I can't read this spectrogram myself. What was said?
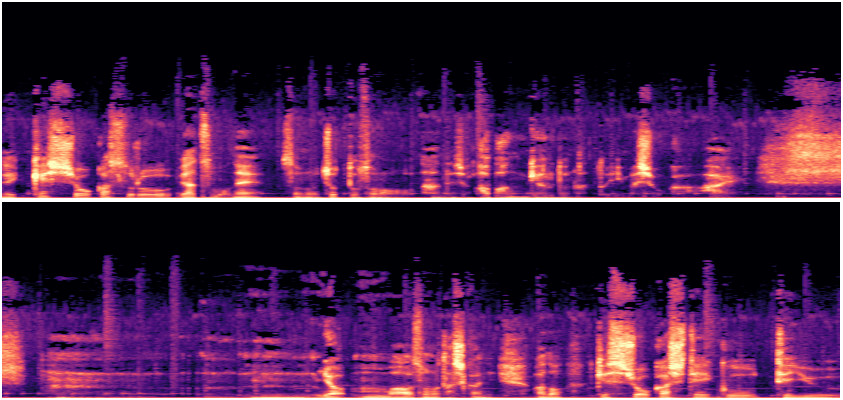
で、結晶化するやつもね、その、ちょっとその、なんでしょう、アバンギャルドなと言いましょうか。はい。うん、いや、まあ、その確かに、あの、結晶化していくっていう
